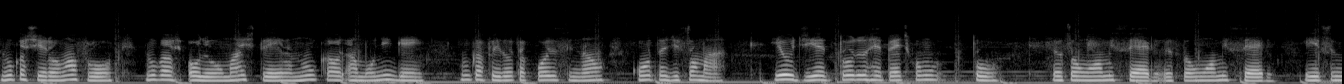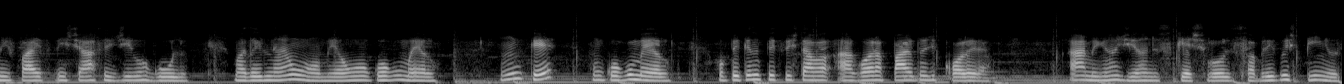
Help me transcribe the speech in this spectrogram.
Nunca cheirou uma flor, nunca olhou uma estrela, nunca amou ninguém, nunca fez outra coisa senão contas de somar. E o dia todo repete como tu. Eu sou um homem sério, eu sou um homem sério. E isso me faz inchar-se de orgulho. Mas ele não é um homem, é um cogumelo. Um quê? Um cogumelo. O pequeno príncipe estava agora pálido de cólera. Há milhões de anos que as flores fabricam espinhos.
